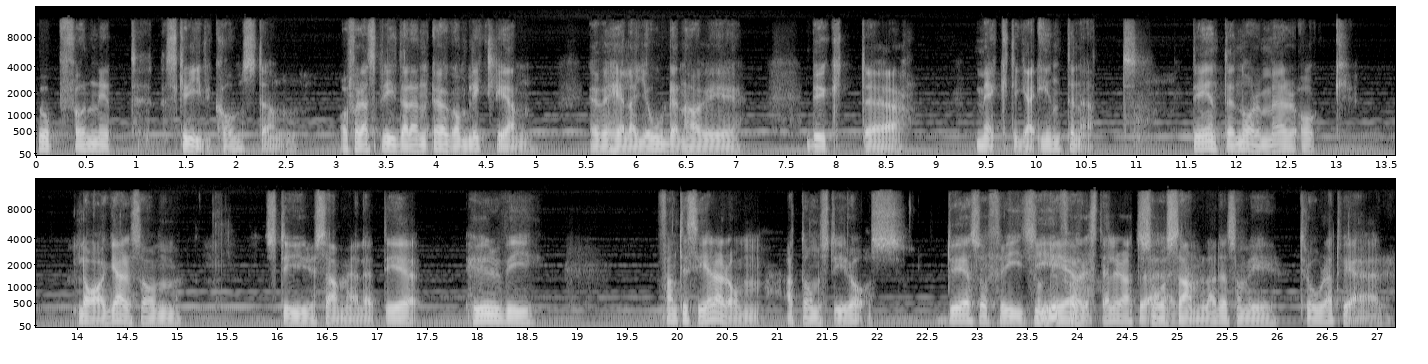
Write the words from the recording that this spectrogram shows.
uppfunnit skrivkonsten. Och för att sprida den ögonblickligen över hela jorden har vi byggt eh, mäktiga internet. Det är inte normer och lagar som styr samhället. Det är hur vi fantiserar om att de styr oss. Du är så fri som vi du föreställer att du så är. så samlade som vi tror att vi är.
